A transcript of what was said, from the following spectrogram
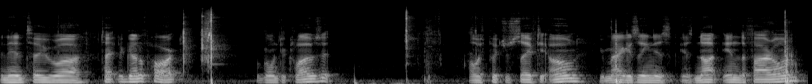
And then to uh, take the gun apart, we're going to close it. Always put your safety on. Your magazine is, is not in the firearm.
